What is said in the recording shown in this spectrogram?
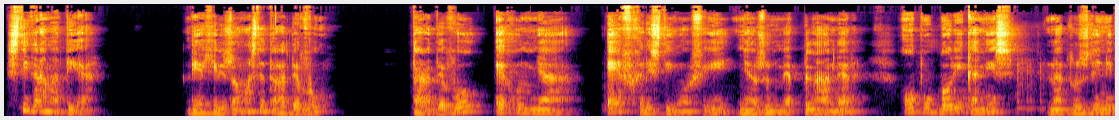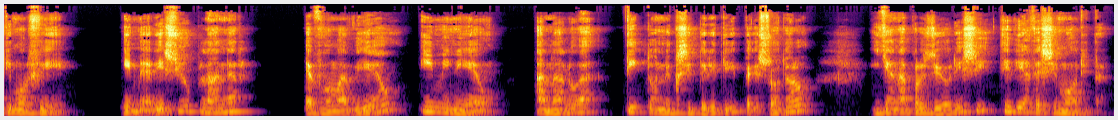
Στη γραμματεία διαχειριζόμαστε τα ραντεβού. Τα ραντεβού έχουν μια εύχριστη μορφή, μοιάζουν με πλάνερ, όπου μπορεί κανείς να τους δίνει τη μορφή ημερήσιου πλάνερ, εβδομαδιαίου ή μηνιαίου, ανάλογα τι τον εξυπηρετεί περισσότερο, για να προσδιορίσει τη διαθεσιμότητα.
